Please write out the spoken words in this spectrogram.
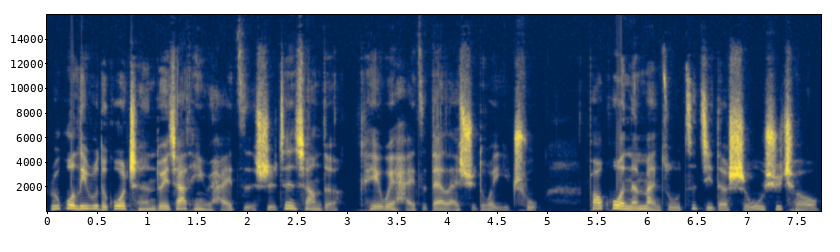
如果离乳的过程对家庭与孩子是正向的，可以为孩子带来许多益处，包括能满足自己的食物需求，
